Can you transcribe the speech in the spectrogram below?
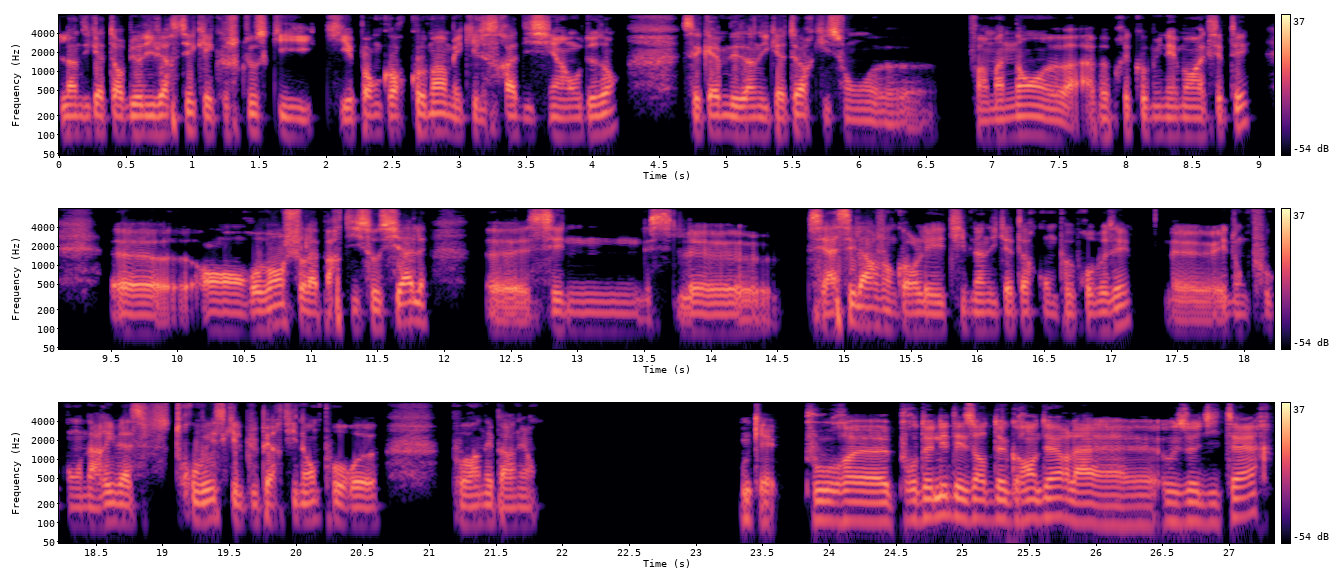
l'indicateur biodiversité, quelque chose qui qui est pas encore commun, mais qui le sera d'ici un ou deux ans. C'est quand même des indicateurs qui sont enfin maintenant à peu près communément acceptés. en revanche, sur la partie sociale, c'est c'est assez large encore les types d'indicateurs qu'on peut proposer. et donc, il faut qu'on arrive à trouver ce qui est le plus pertinent pour, pour un épargnant. Ok. Pour, pour donner des ordres de grandeur là, aux auditeurs,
